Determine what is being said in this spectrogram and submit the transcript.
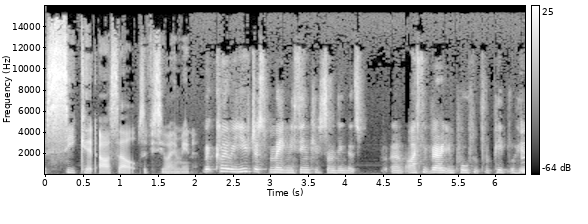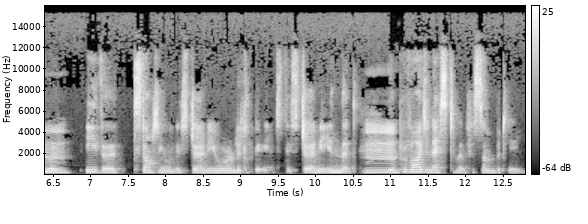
seek it ourselves, if you see what I mean. But Kloe, you've just made me think of something that's um, I think very important for people who mm. are either starting on this journey or a little bit into this journey in that mm. you'll provide an estimate for somebody.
